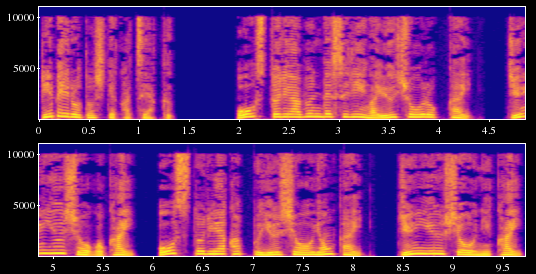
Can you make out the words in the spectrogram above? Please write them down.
リベロとして活躍。オーストリアブンデスリーガ優勝6回、準優勝5回、オーストリアカップ優勝4回、準優勝2回、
